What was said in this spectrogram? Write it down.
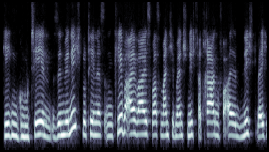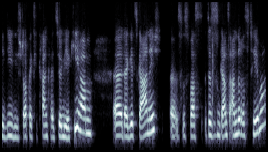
gegen Gluten? Sind wir nicht. Gluten ist ein Klebeeiweiß, was manche Menschen nicht vertragen, vor allem nicht welche, die die Stoffwechselkrankheit Zöliakie haben. Äh, da geht's gar nicht. Äh, es ist was, das ist ein ganz anderes Thema.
